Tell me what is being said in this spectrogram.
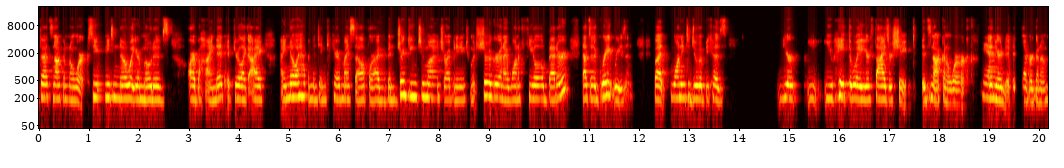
That's not going to work. So you need to know what your motives are behind it. If you're like, I, I know I haven't been taking care of myself or I've been drinking too much or I've been eating too much sugar and I want to feel better, that's a great reason. But wanting to do it because you're you, you hate the way your thighs are shaped. It's not going to work yeah. and you're it's never going to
